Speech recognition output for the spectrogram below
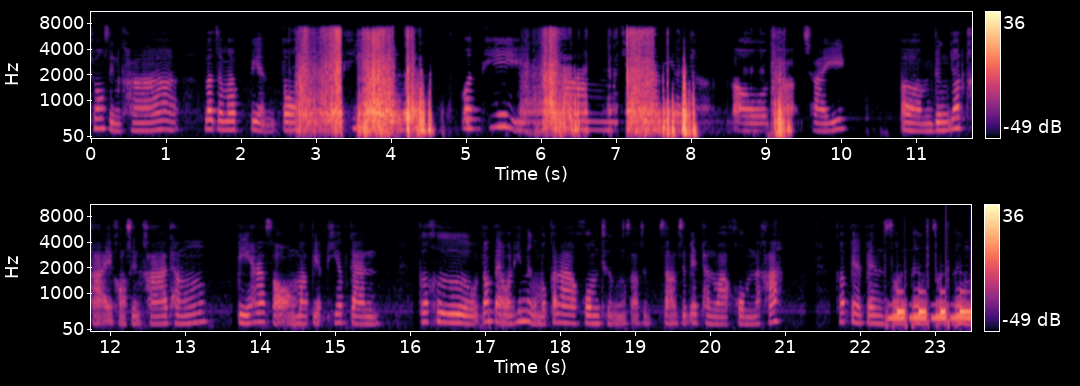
ช่วงสินค้า เราจะมาเปลี่ยนตรงที่วันที่ตามที่มาเรียนเนี่ยเราจะใช้ดึงยอดขายของสินค้าทั้งปี 52 มาเปรียบเทียบกัน ก็คือตั้งแต่วันที่ 1 มกราคมถึง 30 31 ธันวาคมนะคะ ก็เปลี่ยนเป็น 01 01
